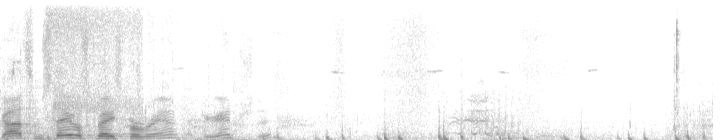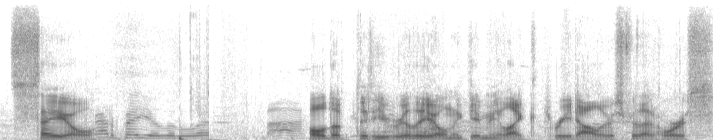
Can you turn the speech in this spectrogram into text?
Got some stable space for rent if you're interested. Sale. Gotta pay you a little less. Bye. Hold up, did he really only give me like three dollars for that horse?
